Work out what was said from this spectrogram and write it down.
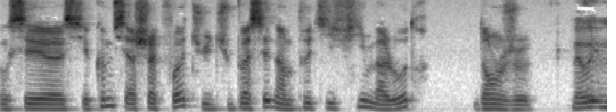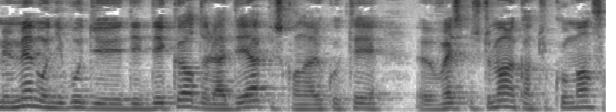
Donc c'est euh, comme si à chaque fois, tu, tu passais d'un petit film à l'autre dans le jeu. Mais oui, mais même au niveau du, des décors de la DA, puisqu'on a le côté euh, justement quand tu commences,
